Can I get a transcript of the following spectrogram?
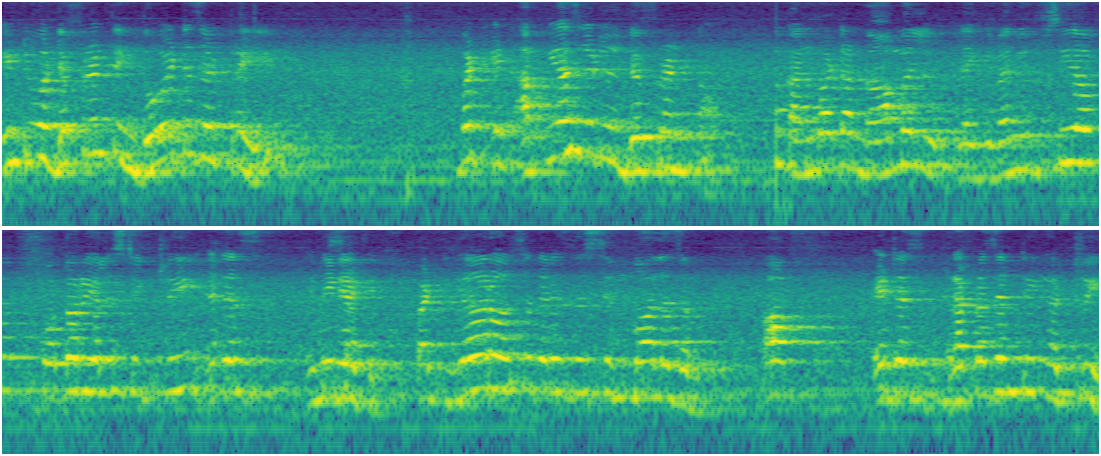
into a different thing. Though it is a tree, but it appears little different convert a normal like when you see a photo realistic tree it is immediately but here also there is the symbolism of it is representing a tree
